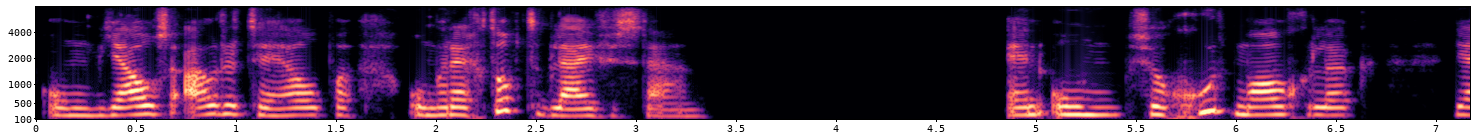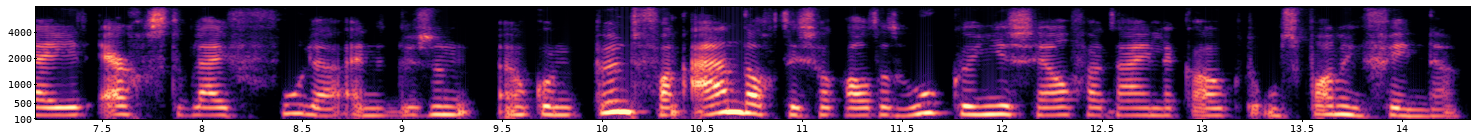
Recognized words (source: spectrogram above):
om jou als ouder te helpen om rechtop te blijven staan. En om zo goed mogelijk ja, je het ergens te blijven voelen. En dus een, ook een punt van aandacht is ook altijd hoe kun je zelf uiteindelijk ook de ontspanning vinden.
